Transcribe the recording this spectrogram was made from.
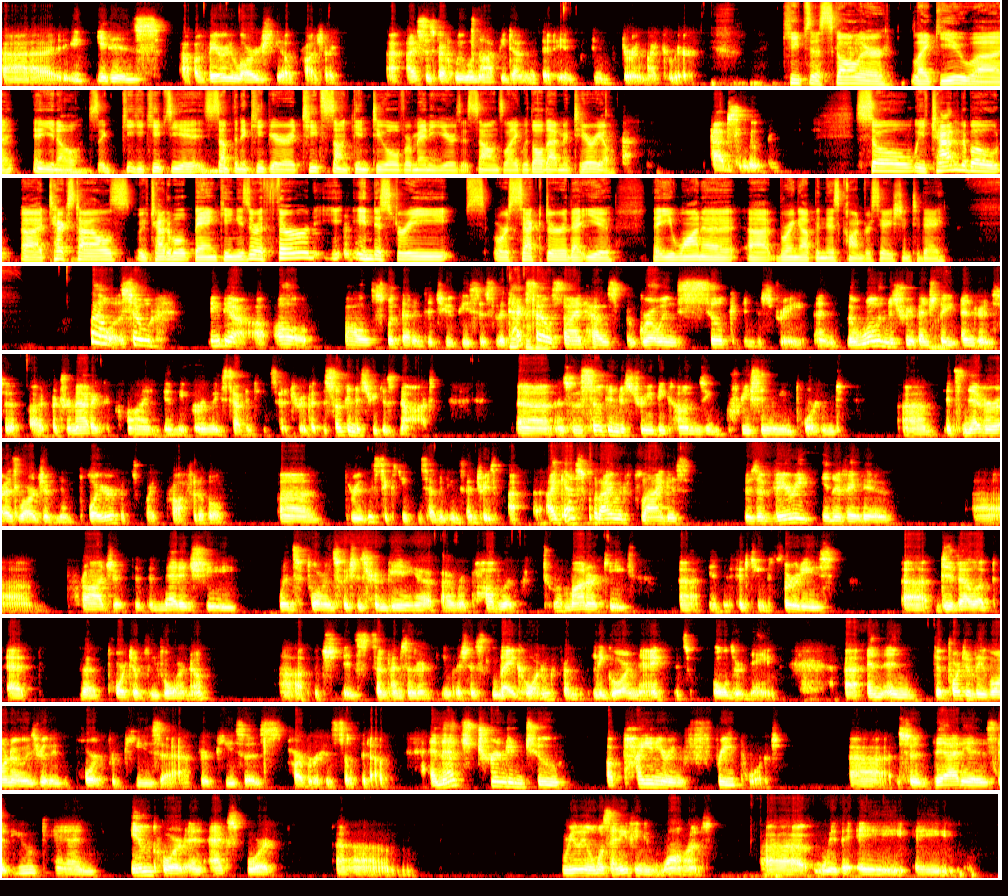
uh, it, it is a very large scale project. I, I, suspect we will not be done with it in, in during my career keeps a scholar like you, uh, you know, he keeps you something to keep your teeth sunk into over many years. It sounds like with all that material. Absolutely. So we've chatted about uh, textiles, we've chatted about banking. Is there a third I- industry or sector that you that you want to uh, bring up in this conversation today? Well, so maybe I'll, I'll split that into two pieces. The textile side has a growing silk industry, and the wool industry eventually enters a, a, dramatic decline in the early 17th century, but the silk industry does not. Uh, and so the silk industry becomes increasingly important. Um, it's never as large of an employer, but it's quite profitable uh, through the 16th and 17th centuries. I, I, guess what I would flag is there's a very innovative um, project that the Medici once Florence switches from being a, a republic to a monarchy uh, in the 1530s, uh, developed at the port of Livorno, uh, which is sometimes known in English as Leghorn from Ligorne, its older name. Uh, and, and the port of Livorno is really the port for Pisa after Pisa's harbor has silted up. And that's turned into a pioneering free port. Uh, so that is that you can import and export um, really almost anything you want uh, with a, a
